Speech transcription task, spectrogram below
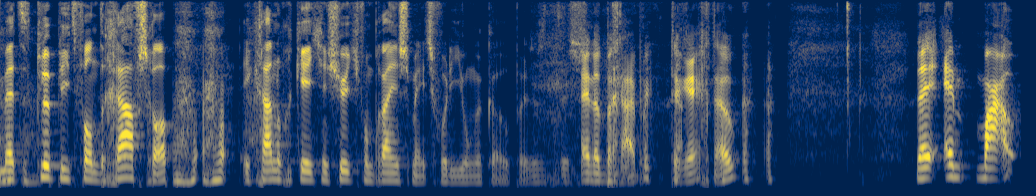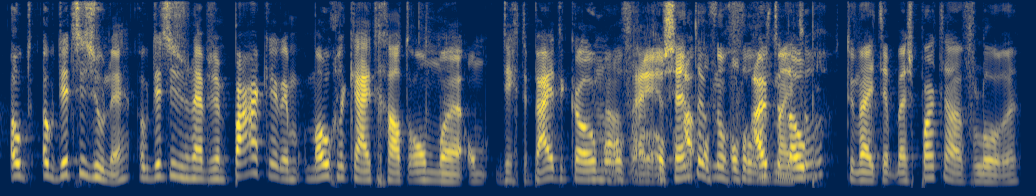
met het clublied van De Graafschap. Ik ga nog een keertje een shirtje van Brian Smeets voor die jongen kopen. Dus het is... En dat begrijp ik, terecht ook. Nee, en, maar ook, ook dit seizoen, hè. Ook dit seizoen hebben ze een paar keer de mogelijkheid gehad om, eh, om dichterbij te komen. Nou, of, of, recent ook of- nog of volgens uit te mij, lopen. toch? Toen wij het bij Sparta verloren,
